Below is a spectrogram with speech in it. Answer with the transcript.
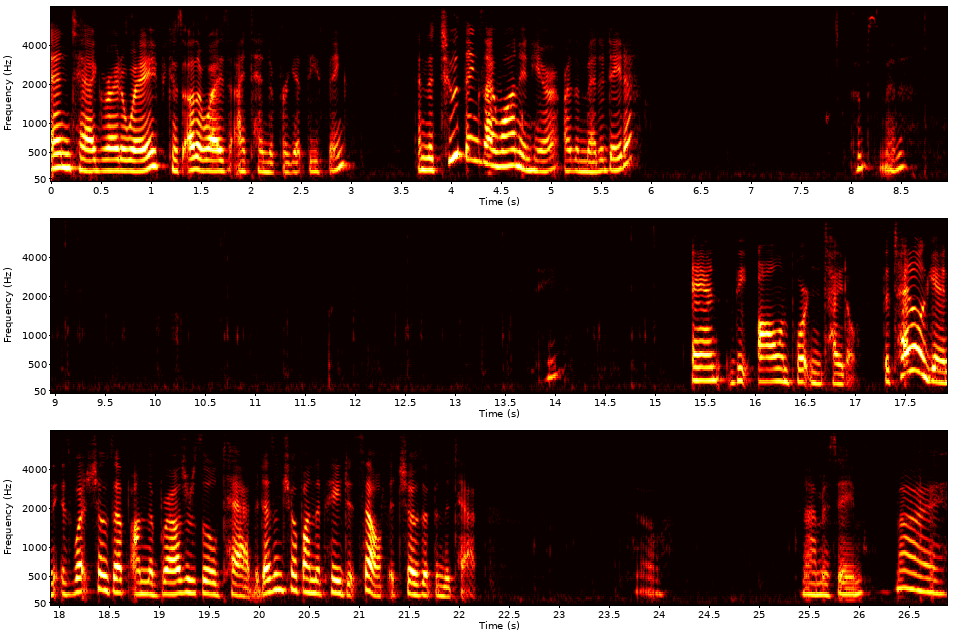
end tag right away because otherwise I tend to forget these things. And the two things I want in here are the metadata. Oops, meta. And the all-important title. The title, again, is what shows up on the browser's little tab. It doesn't show up on the page itself. It shows up in the tab. So and I'm going to say my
